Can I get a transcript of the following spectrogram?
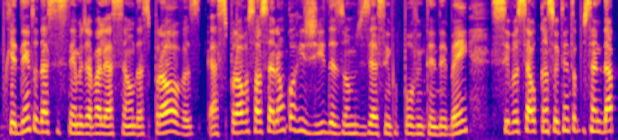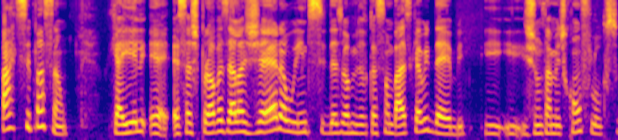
porque dentro do sistema de avaliação das provas, as provas só serão corrigidas, vamos dizer assim, para o povo entender bem, se você alcança 80% da participação. Que aí ele, é, essas provas ela gera o índice de desenvolvimento da educação básica, que é o IDEB e, e, juntamente com o fluxo.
